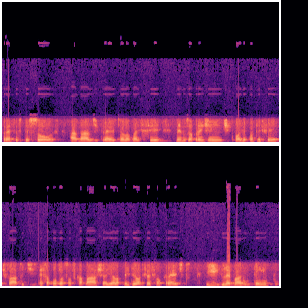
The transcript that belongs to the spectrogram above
para essas pessoas a análise de crédito ela vai ser menos abrangente. Pode acontecer, de fato, de essa pontuação ficar baixa e ela perdeu acesso ao crédito. E levar um tempo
